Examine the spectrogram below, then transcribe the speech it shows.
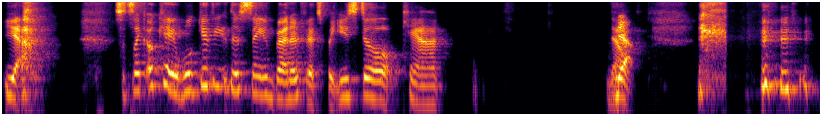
Yeah. So it's like, okay, we'll give you the same benefits, but you still can't. No. Yeah.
